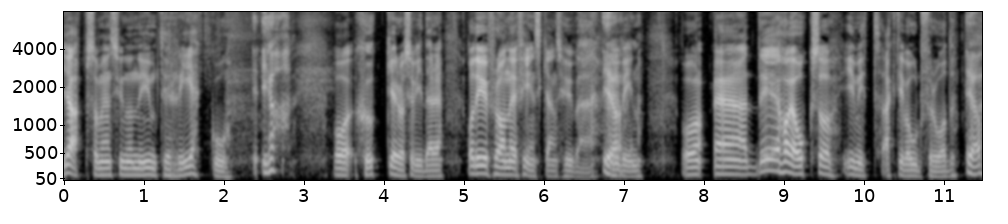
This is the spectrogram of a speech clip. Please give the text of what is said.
Ja, som en synonym till reko Ja, och sjucker och så vidare. Och det är ju från eh, finskans hyvä, Ja. hyvin. Och eh, det har jag också i mitt aktiva ordförråd. ja.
